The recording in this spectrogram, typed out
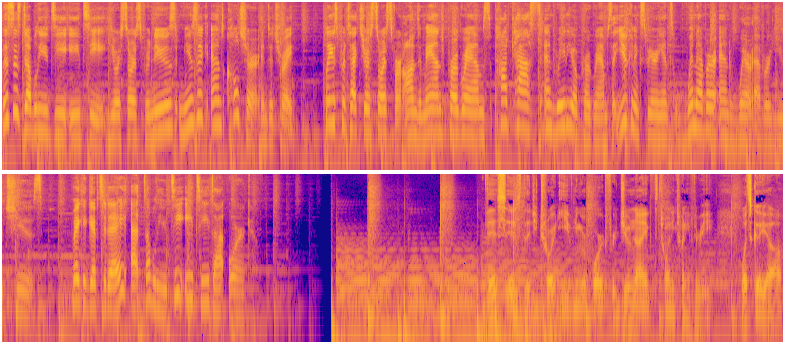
This is WDET, your source for news, music, and culture in Detroit. Please protect your source for on demand programs, podcasts, and radio programs that you can experience whenever and wherever you choose. Make a gift today at WDET.org. This is the Detroit Evening Report for June 9th, 2023. What's good, y'all?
